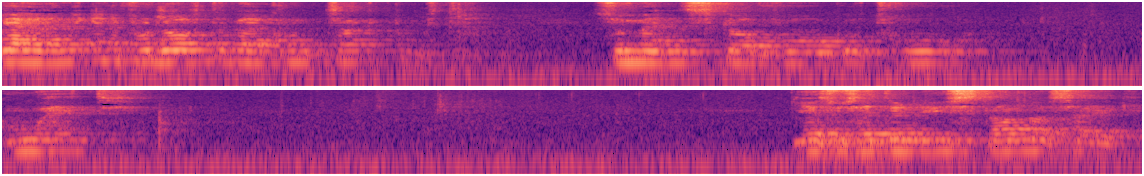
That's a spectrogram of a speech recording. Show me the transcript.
gjerningene få lov til å være kontaktpunkter, så mennesker våger å tro godhet. Jesus setter en ny standard, sier jeg.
